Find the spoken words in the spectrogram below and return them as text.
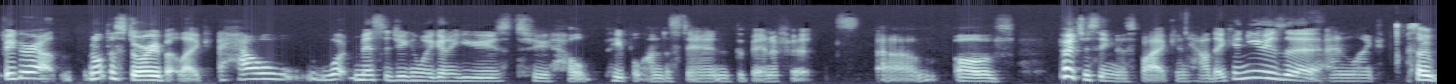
figure out not the story but like how what messaging are we going to use to help people understand the benefits um, of purchasing this bike and how they can use it and like so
